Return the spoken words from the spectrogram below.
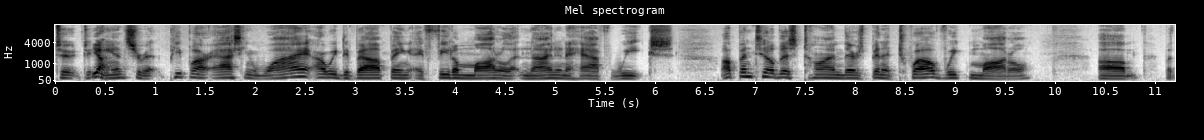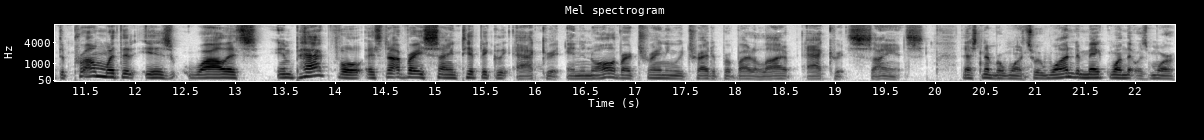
To, to Yeah. answer it, people are asking why are we developing a fetal model at nine and a half weeks? Up until this time, there's been a 12 week model um, but the problem with it is while it's impactful, it's not very scientifically accurate. And in all of our training, we try to provide a lot of accurate science. That's number one. So we wanted to make one that was more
